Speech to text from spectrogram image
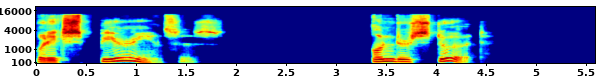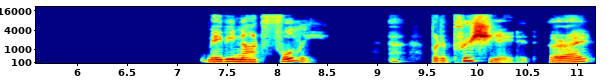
but experiences understood, maybe not fully, uh, but appreciated, all right?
